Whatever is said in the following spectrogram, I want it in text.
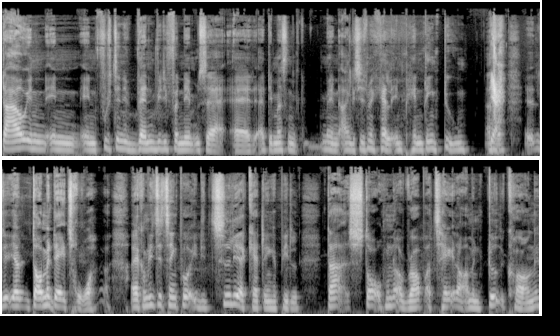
der er jo en, en, en fuldstændig vanvittig fornemmelse af, af, det, man sådan, med en anglicisme kan kalde impending doom. Altså, ja. Jeg, dommedag tror. Og jeg kom lige til at tænke på, i det tidligere Catling-kapitel, der står hun og Rob og taler om en død konge,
